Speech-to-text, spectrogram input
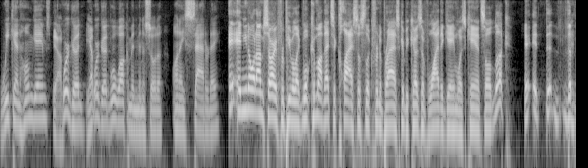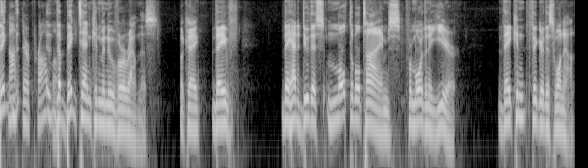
weekend home games. Yeah. We're good. Yep. We're good. We'll welcome in Minnesota on a Saturday. And, and you know what? I'm sorry for people like, well, come on, that's a classless look for Nebraska because of why the game was canceled. Look, it, it the, the It's big not their problem. The Big Ten can maneuver around this. Okay, they've they had to do this multiple times for more than a year. They can figure this one out.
